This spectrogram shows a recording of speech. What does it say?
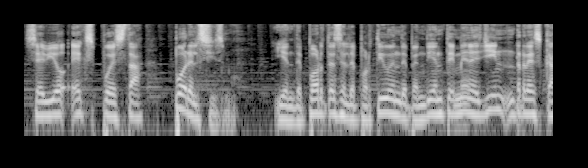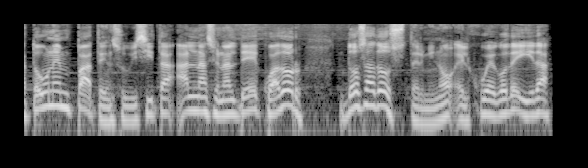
se vio expuesta por el sismo. Y en deportes, el Deportivo Independiente Medellín rescató un empate en su visita al Nacional de Ecuador. 2 a 2 terminó el juego de ida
